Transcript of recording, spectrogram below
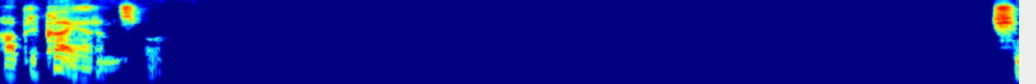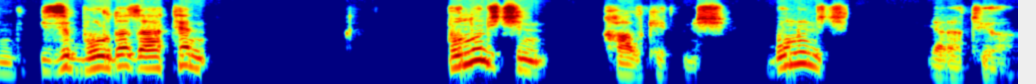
Fabrika ayarımız bu. Şimdi bizi burada zaten bunun için halk etmiş. Bunun için yaratıyor.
